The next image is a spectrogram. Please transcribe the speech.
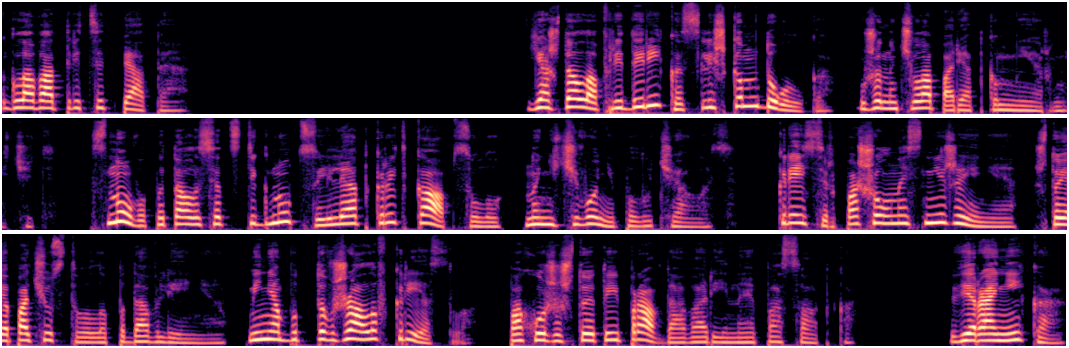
Глава 35. Я ждала Фредерика слишком долго, уже начала порядком нервничать. Снова пыталась отстегнуться или открыть капсулу, но ничего не получалось. Крейсер пошел на снижение, что я почувствовала по давлению. Меня будто вжало в кресло. Похоже, что это и правда аварийная посадка. «Вероника!»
